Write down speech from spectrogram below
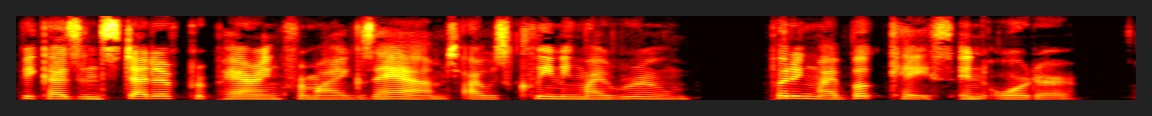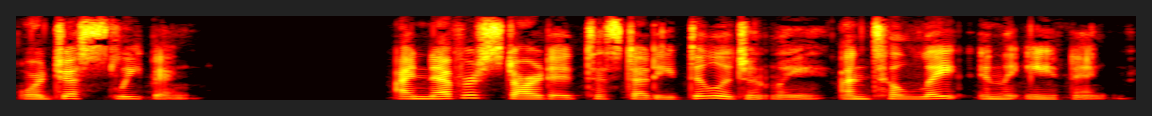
because instead of preparing for my exams, I was cleaning my room, putting my bookcase in order, or just sleeping. I never started to study diligently until late in the evening.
